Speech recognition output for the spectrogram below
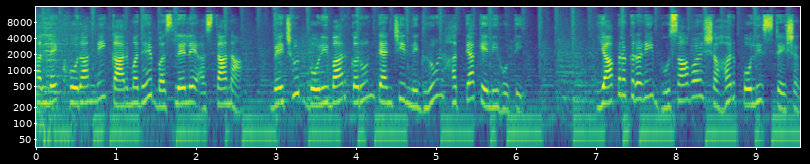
हल्लेखोरांनी कारमध्ये बसलेले असताना बेछूट गोळीबार करून त्यांची निघरून हत्या केली होती. या प्रकरणी भुसावळ शहर पोलीस स्टेशन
